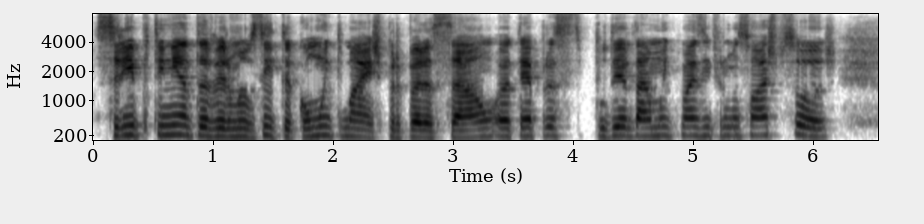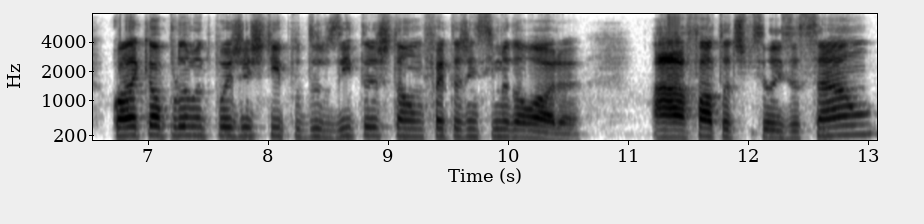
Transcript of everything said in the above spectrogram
seria pertinente haver uma visita com muito mais preparação, até para se poder dar muito mais informação às pessoas. Qual é que é o problema depois deste tipo de visitas estão feitas em cima da hora? há falta de especialização,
